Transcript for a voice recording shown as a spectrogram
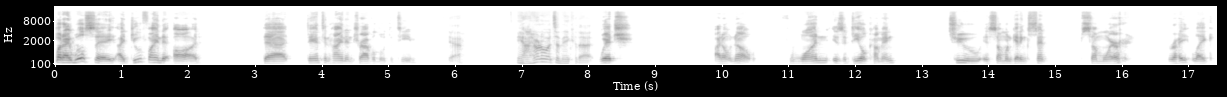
but I will say I do find it odd that Danton Heinen traveled with the team. yeah. Yeah, I don't know what to make of that. which I don't know. One is a deal coming. Two is someone getting sent somewhere, right? Like,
